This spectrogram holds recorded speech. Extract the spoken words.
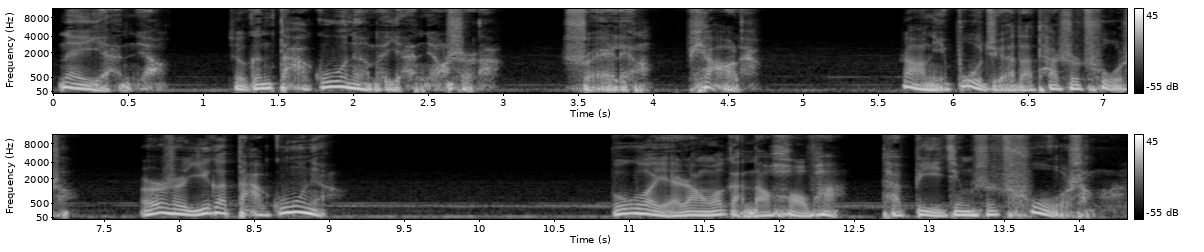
那眼睛就跟大姑娘的眼睛似的，水灵漂亮，让你不觉得她是畜生，而是一个大姑娘。不过也让我感到后怕，她毕竟是畜生啊，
